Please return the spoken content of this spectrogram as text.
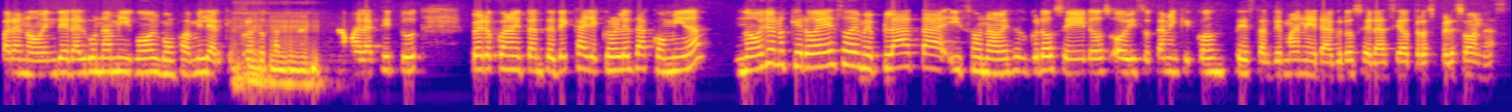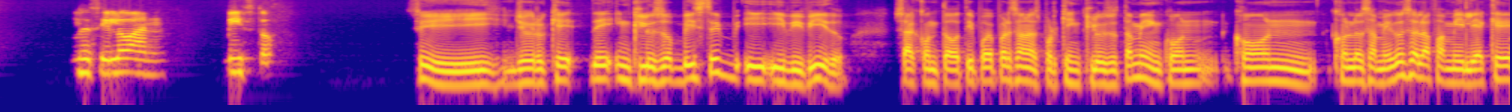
para no vender a algún amigo o algún familiar que pronto tiene una mala actitud, pero con habitantes de calle que uno les da comida, no, yo no quiero eso, deme plata, y son a veces groseros, o visto también que contestan de manera grosera hacia otras personas. No sé si lo han visto. Sí, yo creo que de incluso visto y, vivido. O sea, con todo tipo de personas, porque incluso también con, con, con, los amigos o la familia que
